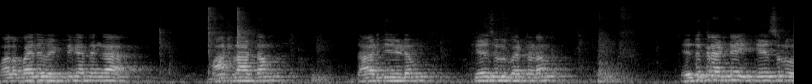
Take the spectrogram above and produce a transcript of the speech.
వాళ్ళపైన వ్యక్తిగతంగా మాట్లాడటం దాడి చేయడం కేసులు పెట్టడం ఎందుకంటే ఈ కేసులు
